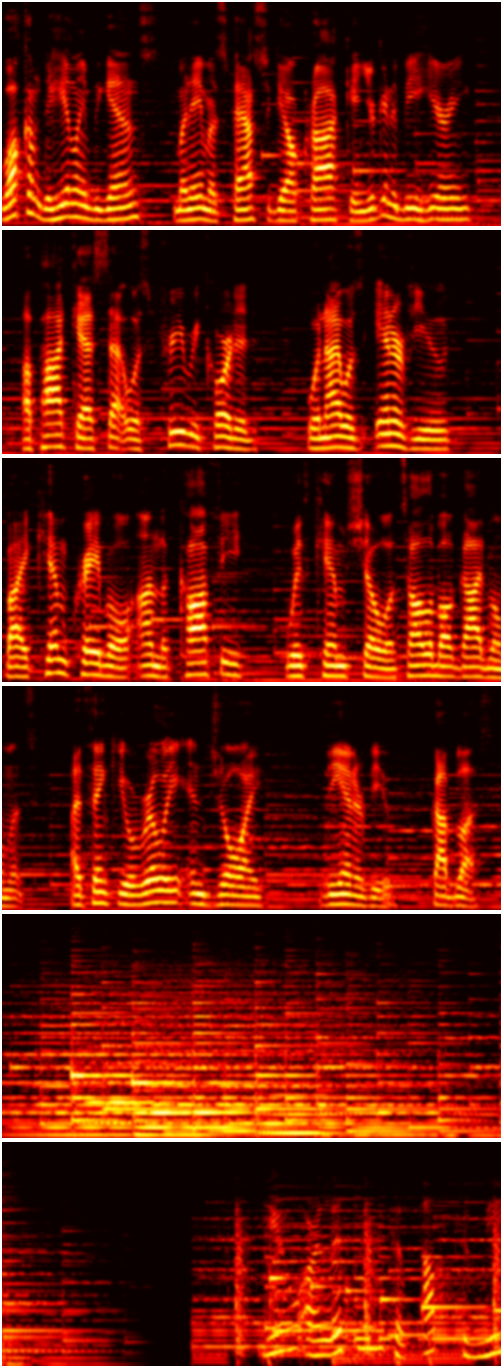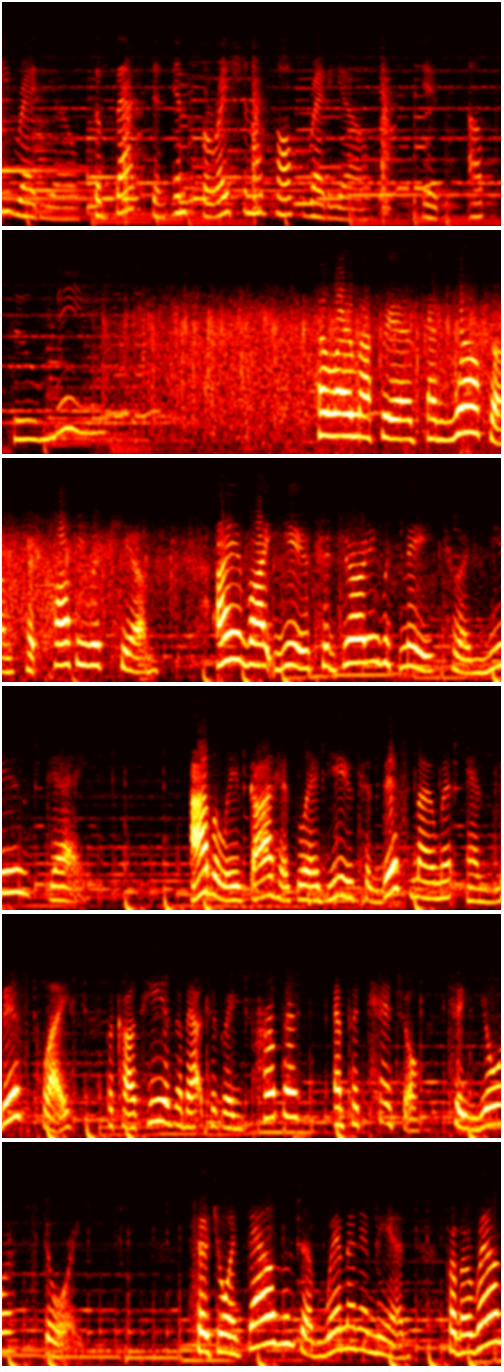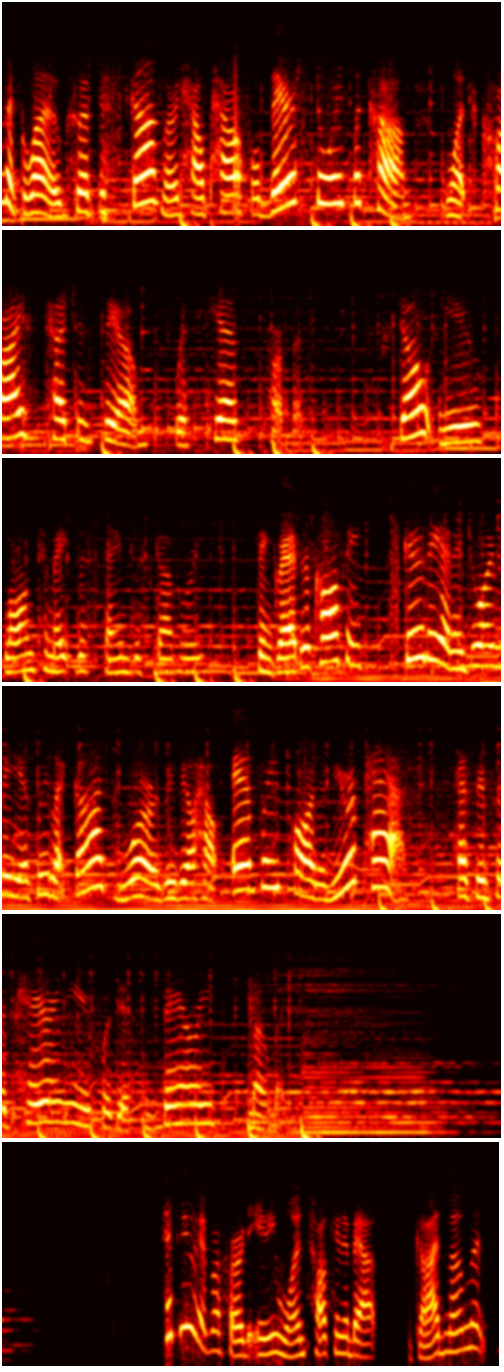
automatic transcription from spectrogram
Welcome to Healing Begins. My name is Pastor Gale Kragt, and you're going to be hearing a podcast that was pre recorded when I was interviewed by Kim Crabill on the Coffee with Kim show. It's all about God moments. I think you'll really enjoy the interview. God bless. Inspirational talk radio. It's up to me. Hello, my friends, and welcome to Coffee with Kim. I invite you to journey with me to a new day. I believe God has led you to this moment and this place because he is about to bring purpose and potential to your story. So join thousands of women and men from around the globe who have discovered how powerful their stories become once Christ touches them with his purpose. Don't you long to make this same discovery? Then grab your coffee, scoot in, and join me as we let God's Word reveal how every part of your past has been preparing you for this very moment. Have you ever heard anyone talking about God moments?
